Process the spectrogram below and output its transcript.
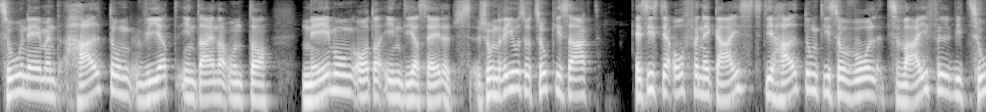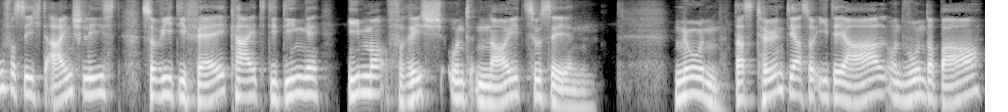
zunehmend Haltung wird in deiner Unternehmung oder in dir selbst. Shunryu Suzuki sagt, es ist der offene Geist, die Haltung, die sowohl Zweifel wie Zuversicht einschließt, sowie die Fähigkeit, die Dinge immer frisch und neu zu sehen. Nun, das tönt ja so ideal und wunderbar,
